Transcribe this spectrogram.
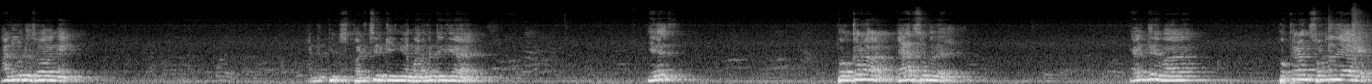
அணுகுண்டு சோதனை. அனுப்பிச்சு படிச்சிருக்கீங்க மறந்துட்டீங்க. எஸ் பொக்ரான் யார் சொன்னது? ஏன் தெரியுமா? பொக்ரான் சொன்னது யாரு?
